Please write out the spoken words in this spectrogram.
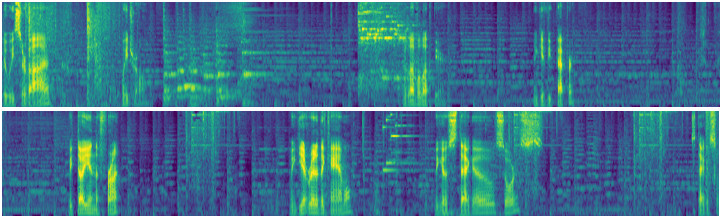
Do we survive? We draw. We level up here. We give you pepper. We throw you in the front. We get rid of the camel. We go Stegosaurus. Stegosaurus.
